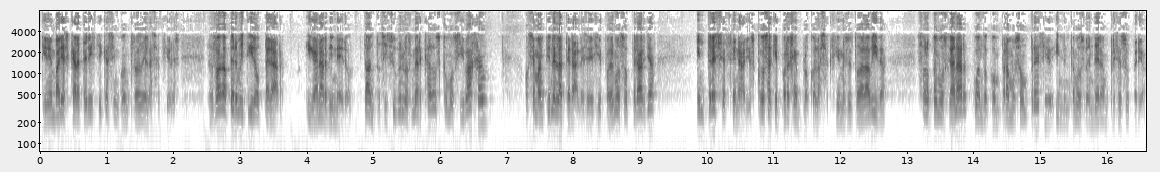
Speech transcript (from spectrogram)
tienen varias características en control de las acciones, nos van a permitir operar y ganar dinero, tanto si suben los mercados como si bajan o se mantienen laterales. Es decir, podemos operar ya en tres escenarios, cosa que, por ejemplo, con las acciones de toda la vida, solo podemos ganar cuando compramos a un precio e intentamos vender a un precio superior.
